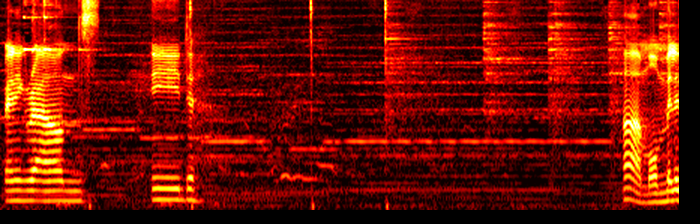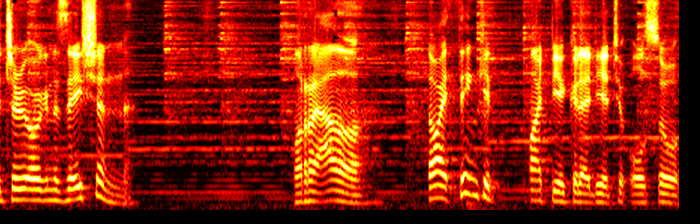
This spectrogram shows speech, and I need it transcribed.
Training grounds. Need... Ah, more military organization. Morale. Though I think it might be a good idea to also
